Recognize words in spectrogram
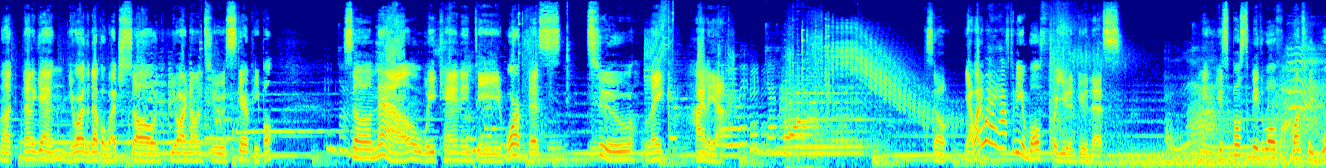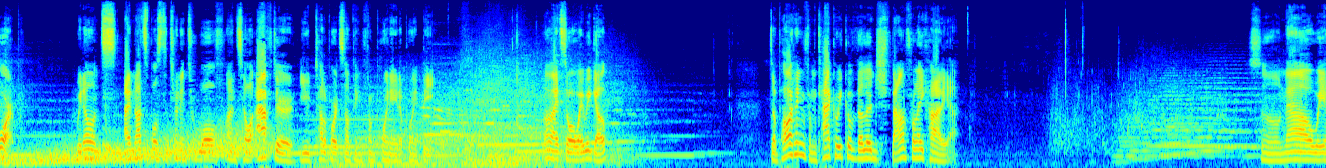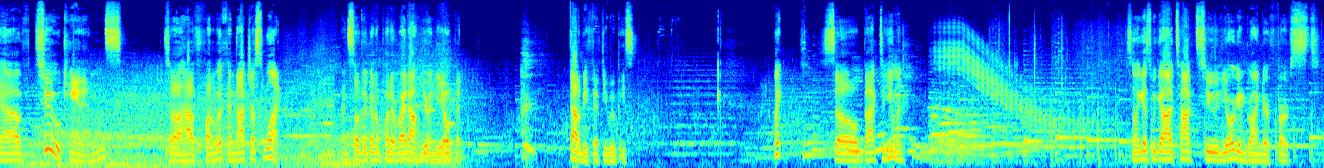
But then again, you are the Devil Witch, so you are known to scare people. So now we can indeed warp this to Lake Hylia. So, yeah, why do I have to be a wolf for you to do this? I mean, you're supposed to be the wolf once we warp. We don't... I'm not supposed to turn into wolf until after you teleport something from point A to point B. Alright, so away we go. Departing from Kakariko Village, bound for Lake Hylia. So now we have two cannons to have fun with and not just one. And so they're gonna put it right out here in the open. That'll be 50 rupees. So, back to human. So I guess we gotta talk to the organ grinder first.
